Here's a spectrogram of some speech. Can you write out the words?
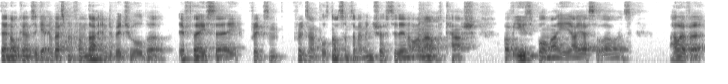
they're not going to get investment from that individual. But if they say, for, ex- for example, it's not something I'm interested in, or I'm out of cash, I've used all my EIS allowance, however,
